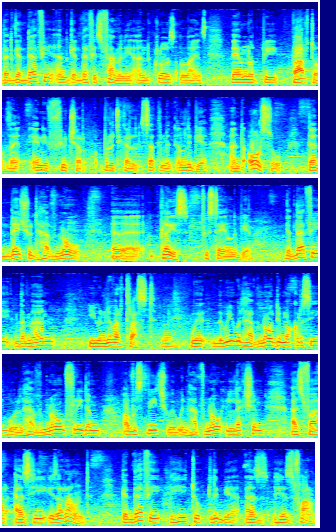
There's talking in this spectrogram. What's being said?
that Gaddafi and Gaddafi's family and close alliance, they will not be part of the, any future political settlement in Libya, and also that they should have no uh, place to stay in Libya. Gaddafi, the man you never trust. Mm. We, we will have no democracy, we will have no freedom of speech, we will have no election as far as he is around. Gaddafi, he took Libya as his farm.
